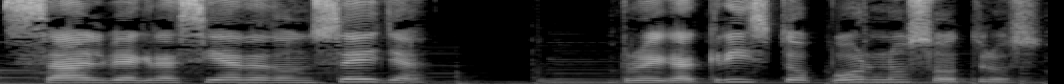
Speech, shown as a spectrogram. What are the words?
Salve, agraciada doncella, ruega Cristo por nosotros.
